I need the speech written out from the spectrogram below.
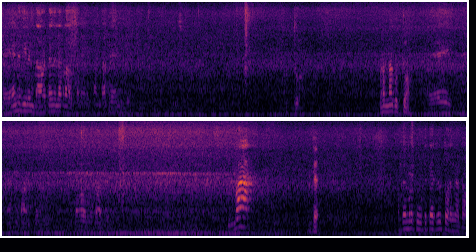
തേൻ ഇതിൽ ഉണ്ടാവട്ടെ എന്നുള്ള പ്രാർത്ഥനയാണ്. കണ്ട തേനുണ്ട് ഇവിടെ എന്നാ കുത്തുവോ. അപ്പൊ നമ്മൾ കൂട്ടുകാരിൽ തുടങ്ങാട്ടോ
